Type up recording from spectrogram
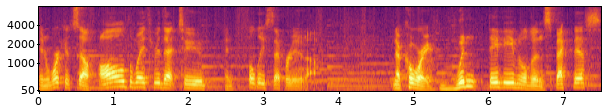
and worked itself all the way through that tube and fully separated off. Now, Corey, wouldn't they be able to inspect this?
